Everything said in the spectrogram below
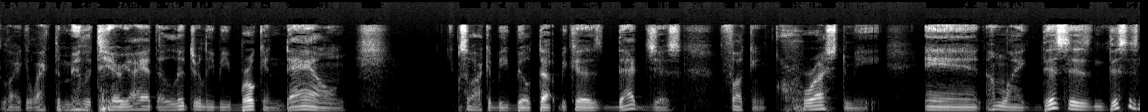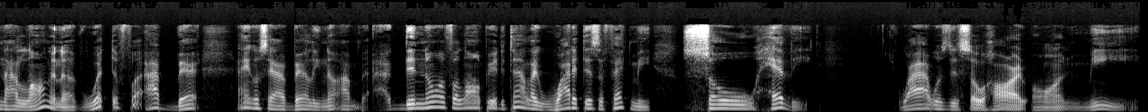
like like the military, I had to literally be broken down so I could be built up because that just fucking crushed me. And I'm like, this is this is not long enough. What the fuck? I bar- I ain't gonna say I barely know. I, I didn't know it for a long period of time. Like, why did this affect me so heavy? Why was this so hard on me?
